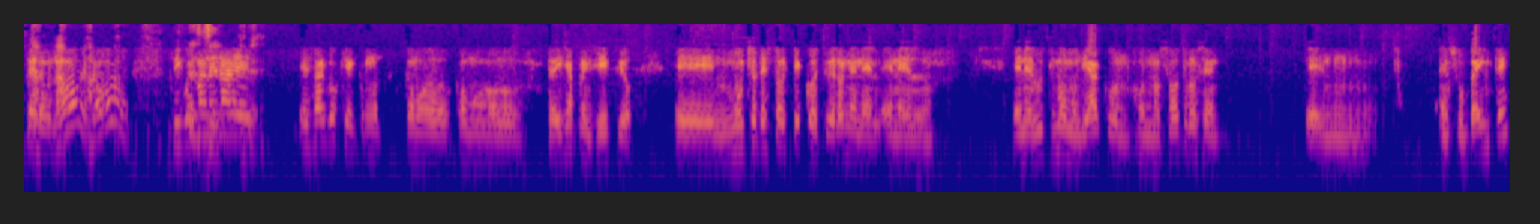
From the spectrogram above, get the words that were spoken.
pero no, no, de igual manera es, es algo que como, como, como te dije al principio, eh, muchos de estos chicos estuvieron en el, en el, en el último mundial con, con nosotros en, en, en sub 20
